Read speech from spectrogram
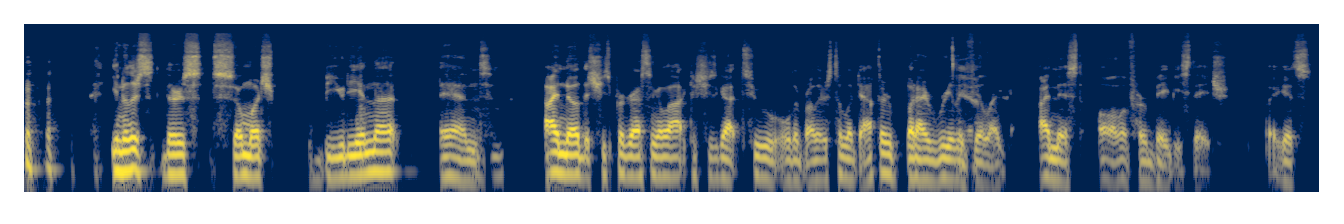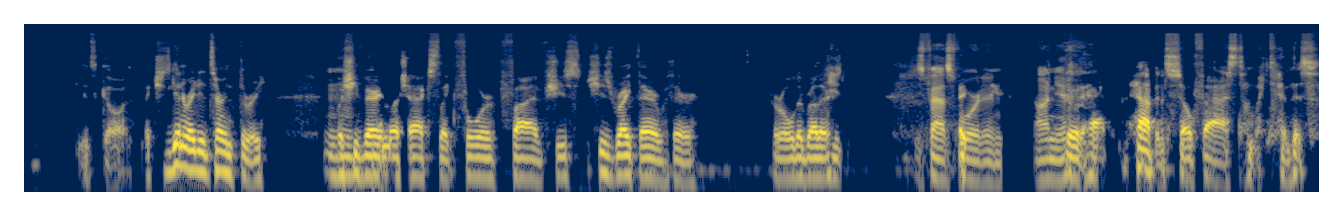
you know there's there's so much beauty in that and Mhm. i know that she's progressing a lot because she's got two older brothers to look after but i really Yeah. feel like i missed all of her baby stage like it's it's gone like she's getting ready to turn 3 but Mhm. she very much acts like four five she's she's right there with her her older brother She's- She's fast forwarding on you. Dude, it hap- happened so fast i'm like damn this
